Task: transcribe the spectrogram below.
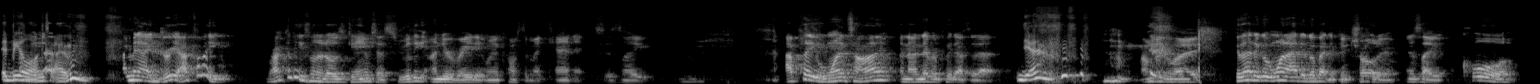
it'd be a I long mean, time. I, I mean i agree. I feel like Rocket League is one of those games that's really underrated when it comes to mechanics. It's like I played one time and I never played after that. Yeah. I'm just like, because I had to go one, I had to go back to controller. And it's like, cool.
